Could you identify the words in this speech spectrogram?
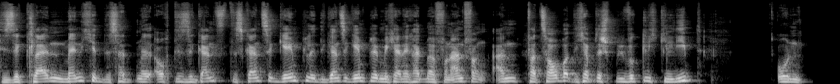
diese kleinen Männchen, das hat mir auch diese ganz, das ganze Gameplay, die ganze Gameplay-Mechanik hat mir von Anfang an verzaubert. Ich habe das Spiel wirklich geliebt. Und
